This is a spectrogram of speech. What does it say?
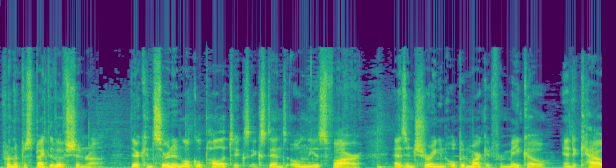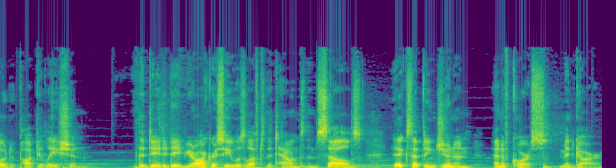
From the perspective of Shinra, their concern in local politics extends only as far as ensuring an open market for Mako and a cowed population. The day to day bureaucracy was left to the towns themselves, excepting Junon and, of course, Midgar.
